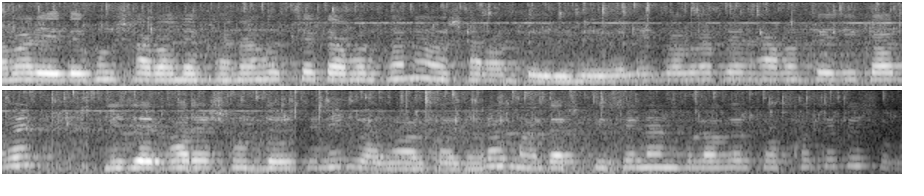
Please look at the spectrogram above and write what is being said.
আমার এই দেখুন, সাবানে ফেনা হচ্ছে কেমন ফেনা আর সাবান তৈরি হয়ে গেল। এইভাবে আপনার সাবান তৈরি করবেন। নিজের ঘরে সুন্দর জিনিস ব্যবহার করবেন। মাদার কিচেন অ্যান্ড ব্লগের পক্ষ থেকে শুভ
